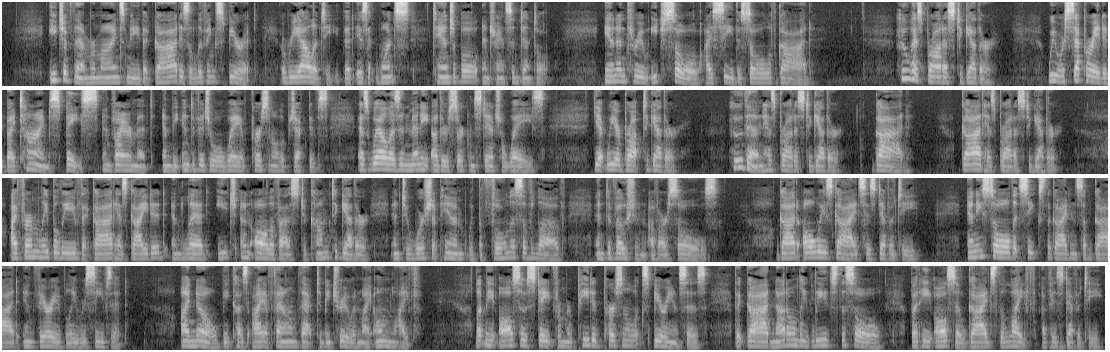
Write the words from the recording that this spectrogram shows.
Each of them reminds me that God is a living spirit, a reality that is at once tangible and transcendental. In and through each soul, I see the soul of God. Who has brought us together? We were separated by time, space, environment, and the individual way of personal objectives, as well as in many other circumstantial ways. Yet we are brought together. Who then has brought us together? God. God has brought us together. I firmly believe that God has guided and led each and all of us to come together and to worship Him with the fullness of love and devotion of our souls. God always guides his devotee. Any soul that seeks the guidance of God invariably receives it. I know because I have found that to be true in my own life. Let me also state from repeated personal experiences that God not only leads the soul, but he also guides the life of his devotee.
